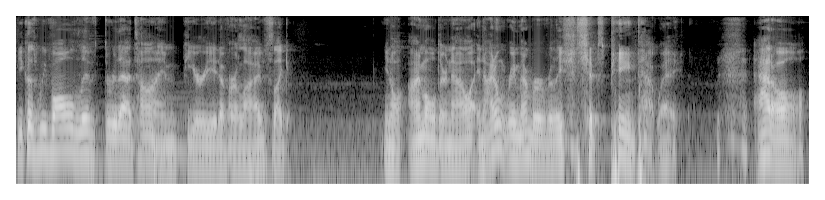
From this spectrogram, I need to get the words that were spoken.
because we've all lived through that time period of our lives. Like, you know, I'm older now and I don't remember relationships being that way at all.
